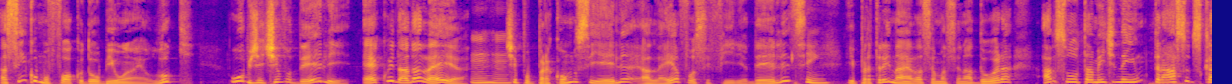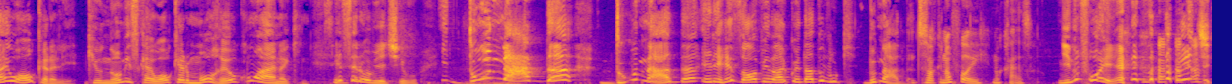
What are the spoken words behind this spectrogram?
Assim como o foco do Obi-Wan é o Luke, o objetivo dele é cuidar da Leia. Uhum. Tipo, pra como se ele, a Leia fosse filha dele Sim. e pra treinar ela a ser uma senadora, absolutamente nenhum traço de Skywalker ali. Que o nome Skywalker morreu com Anakin. Esse era o objetivo. E do nada, do nada, ele resolve ir lá cuidar do Luke. Do nada. Só que não foi, no caso. E não foi, é exatamente.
